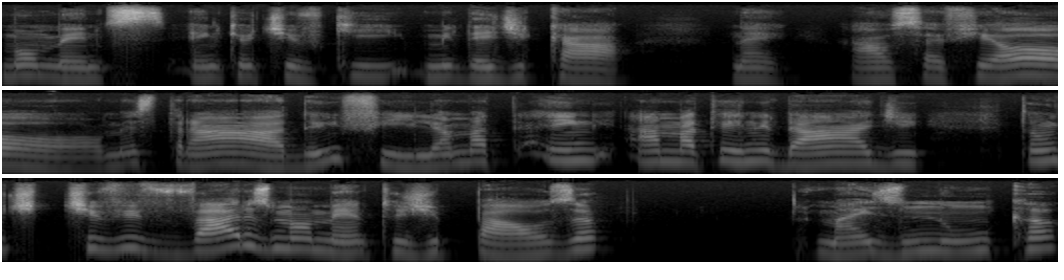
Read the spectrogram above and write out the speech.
momentos em que eu tive que me dedicar, né, ao CFO, ao mestrado, enfim, a maternidade. Então, ti- tive vários momentos de pausa, mas nunca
